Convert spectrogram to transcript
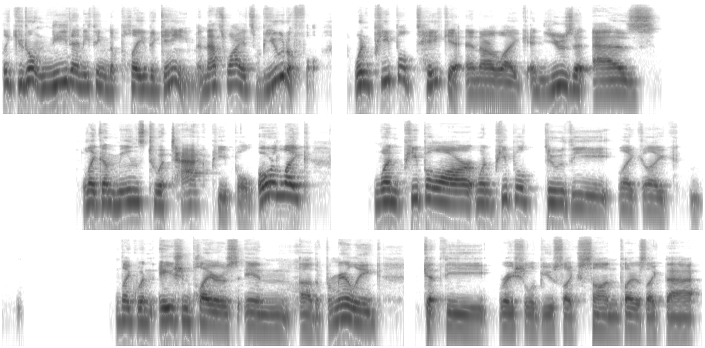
like you don't need anything to play the game and that's why it's beautiful. When people take it and are like and use it as like a means to attack people or like when people are when people do the like like like when Asian players in uh, the Premier League get the racial abuse like Son players like that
